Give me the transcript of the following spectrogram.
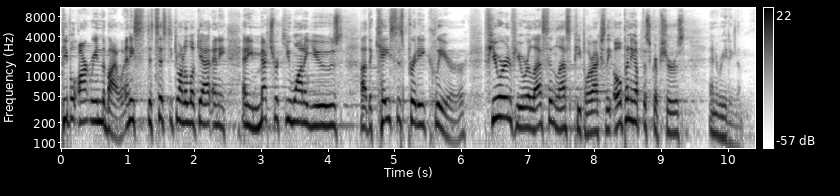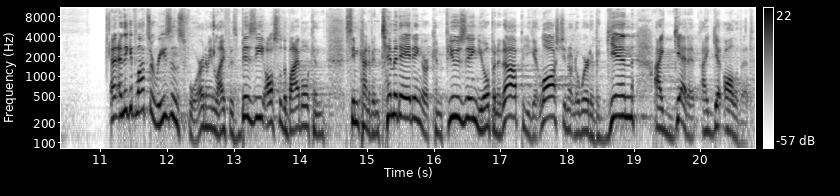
People aren't reading the Bible. Any statistic you want to look at, any, any metric you want to use, uh, the case is pretty clear. Fewer and fewer, less and less people are actually opening up the scriptures and reading them. And, and they give lots of reasons for it. I mean, life is busy. Also, the Bible can seem kind of intimidating or confusing. You open it up, you get lost, you don't know where to begin. I get it. I get all of it.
